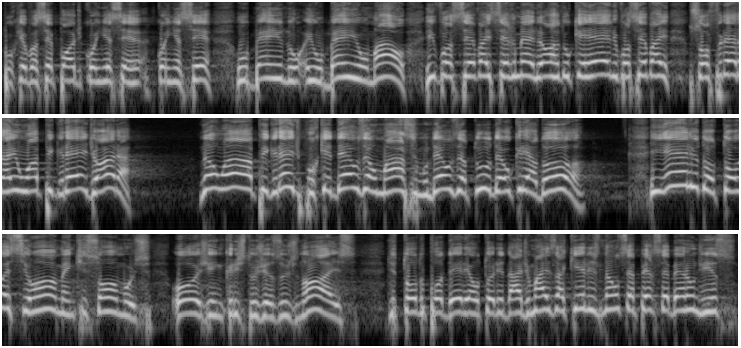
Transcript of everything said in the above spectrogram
porque você pode conhecer, conhecer o, bem e o bem e o mal, e você vai ser melhor do que ele, você vai sofrer aí um upgrade. Ora, não há upgrade, porque Deus é o máximo, Deus é tudo, é o Criador. E ele dotou esse homem que somos hoje em Cristo Jesus, nós, de todo poder e autoridade, mas aqui eles não se aperceberam disso.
